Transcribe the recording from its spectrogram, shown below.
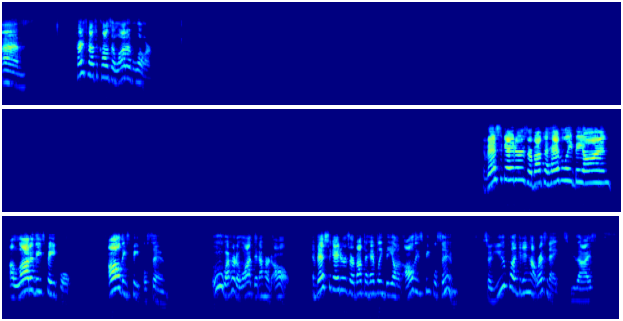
Um, Heard's about to cause a lot of alarm. Investigators are about to heavily be on a lot of these people. All these people soon. Ooh, I heard a lot, then I heard all. Investigators are about to heavily be on all these people soon. So you plug it in how it resonates, you guys.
